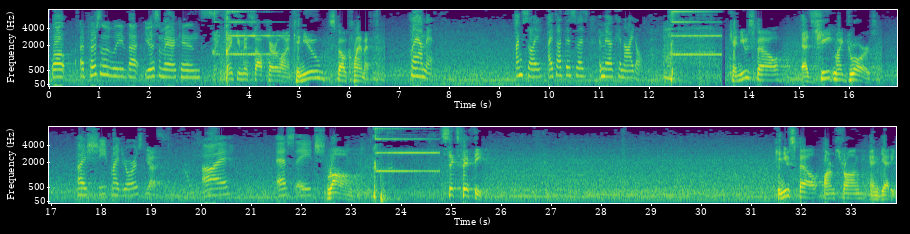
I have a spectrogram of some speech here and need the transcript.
Well, I personally believe that U.S. Americans. Thank you, Miss South Carolina. Can you spell Klamath? Klamath. I'm sorry, I thought this was American Idol. Can you spell as sheet my drawers? I sheet my drawers. Yes. I S H. Wrong. 650. Can you spell Armstrong and Getty?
